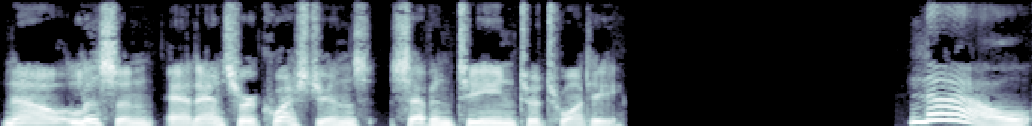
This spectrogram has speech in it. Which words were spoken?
Now listen and answer questions 17 to 20. Now,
